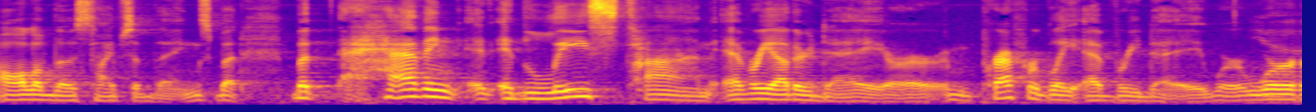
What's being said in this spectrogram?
all of those types of things. But but having at, least time every other day or preferably every day where we're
